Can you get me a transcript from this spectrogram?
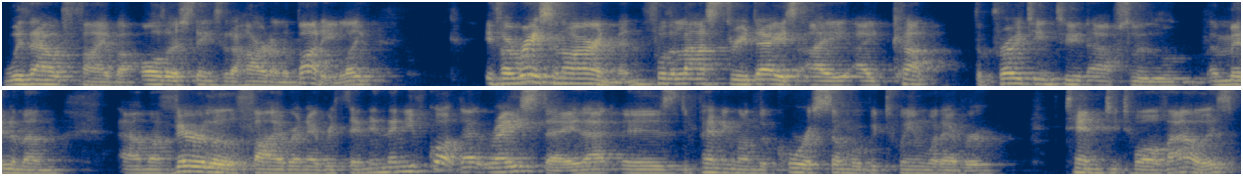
without fiber, all those things that are hard on the body. Like if I race an Ironman for the last three days, I, I cut the protein to an absolute a minimum, um, a very little fiber and everything. And then you've got that race day that is depending on the course, somewhere between whatever 10 to 12 hours.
